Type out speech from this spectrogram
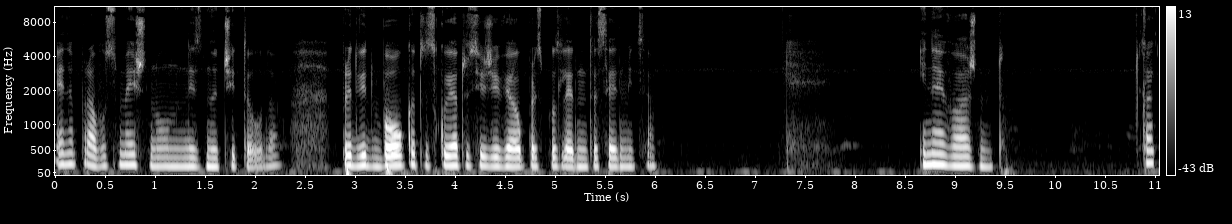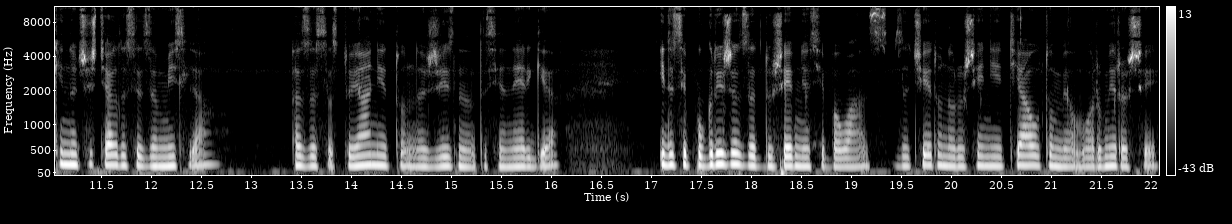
е направо смешно, незначителна, предвид болката, с която си живял през последната седмица. И най-важното. Как иначе щях да се замисля за състоянието на жизнената си енергия и да се погрижа за душевния си баланс, за чието нарушение тялото ми алармираше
